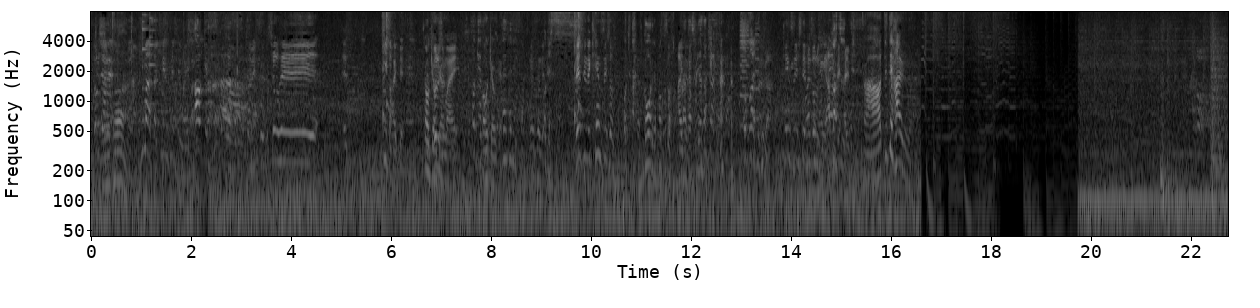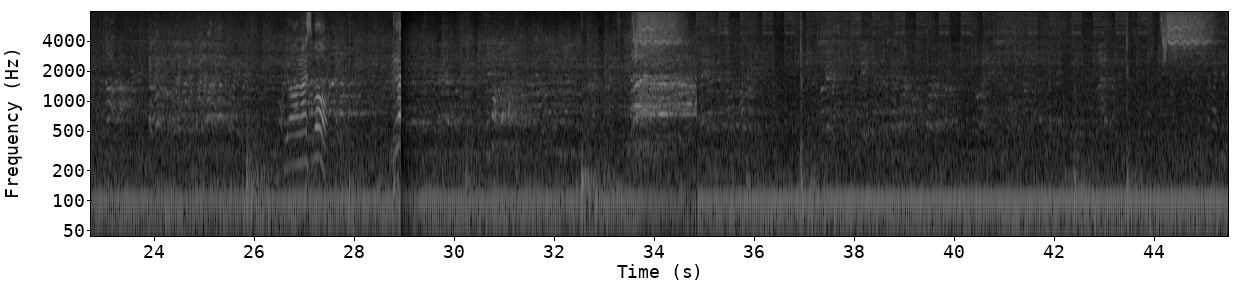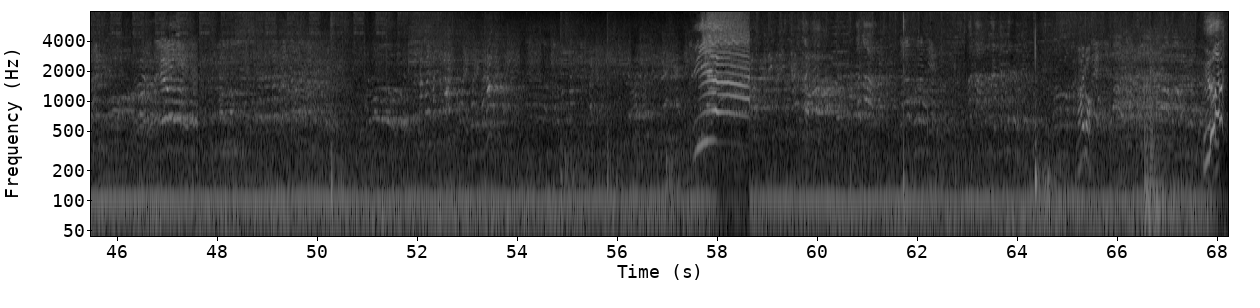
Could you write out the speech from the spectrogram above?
今だったら牽制してもいいオッケー翔平えキーパー入って。オッケードルジ前オッケーオッケー先生にですか？前線でオッケーっす前線で懸垂してほしい。オッケーあゴールでポスト。相手任せてくださいそこは僕が懸垂してるドルジに当てて入る。あー当てて入るの。いやーナイスボールうわっ。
